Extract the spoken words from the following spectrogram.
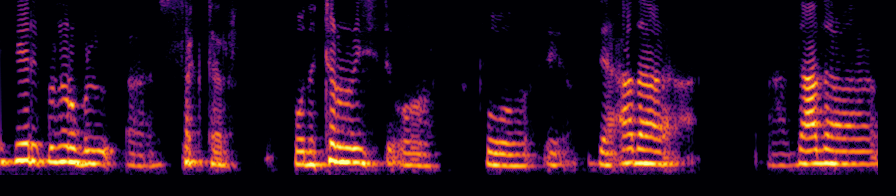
very vulnerable uh, sector for the terrorist or for uh, the other uh, the other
